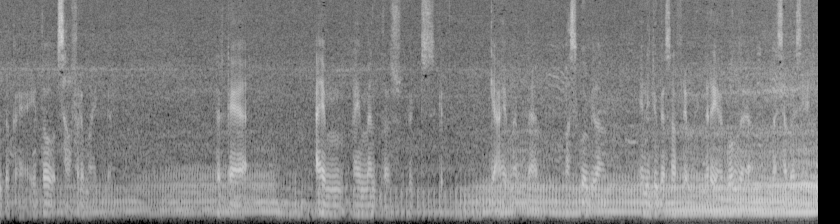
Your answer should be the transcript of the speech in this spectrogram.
juga kayak itu self reminder dan kayak I'm I meant those words gitu. kayak I meant that pas gue bilang ini juga self reminder ya gue nggak basa-basi aja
